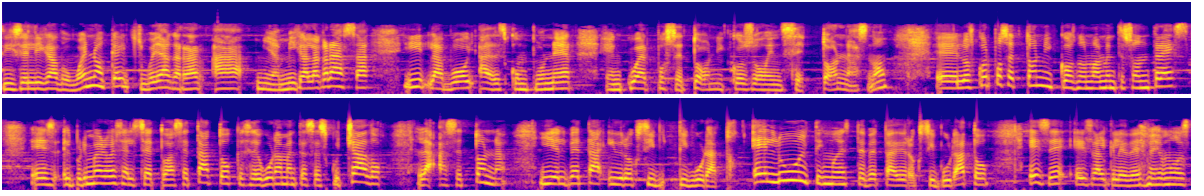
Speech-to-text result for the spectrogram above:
dice el hígado, bueno, ok, pues voy a agarrar a mi amiga la grasa y la voy a descomponer en cuerpos cetónicos o en cetonas, ¿no? Eh, los cuerpos cetónicos normalmente son tres. El primero es el cetoacetato, que seguramente has escuchado, la acetona y el beta hidroxiburato. El último, este beta hidroxiburato, ese es al que le debemos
